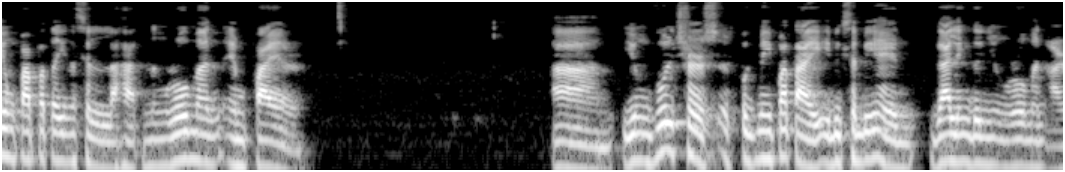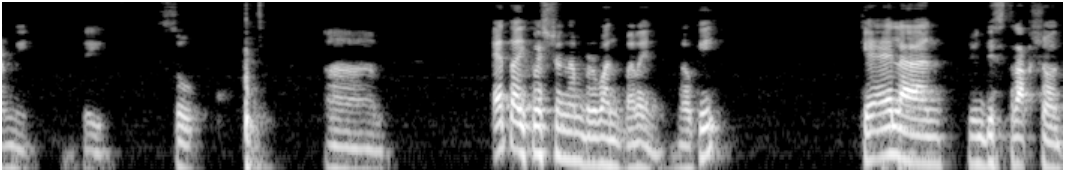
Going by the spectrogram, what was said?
yung papatay na sila lahat ng Roman Empire. Um, yung vultures, pag may patay, ibig sabihin, galing doon yung Roman army. Okay. So, um, ito ay question number one pa rin. Okay? Kailan yung destruction?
